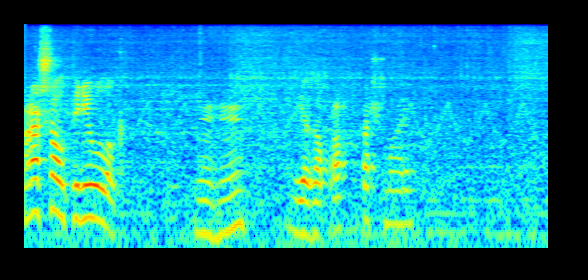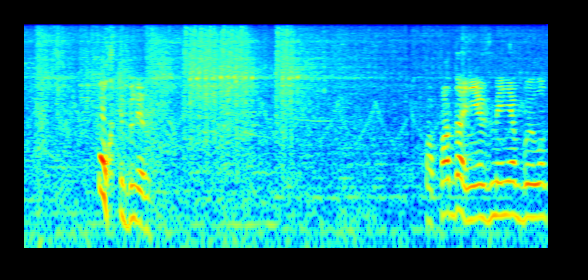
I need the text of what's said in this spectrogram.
Прошел переулок. Угу. Я заправку кошмарю. Ух ты, блин. Попадание в меня было.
